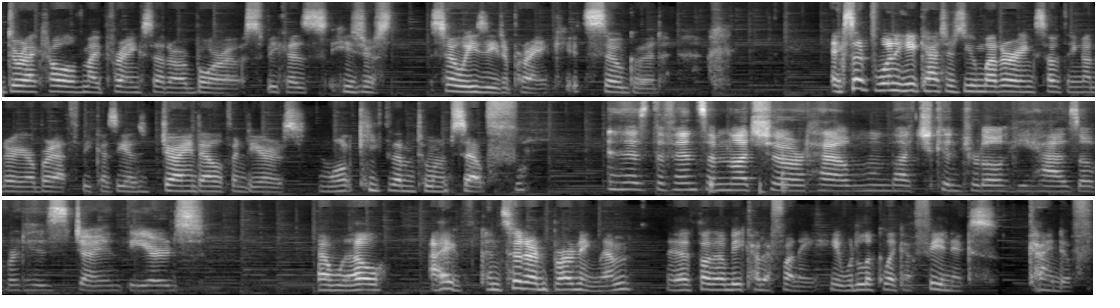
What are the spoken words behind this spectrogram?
direct all of my pranks at Arboros because he's just so easy to prank. It's so good. Except when he catches you muttering something under your breath because he has giant elephant ears and won't keep them to himself. In his defense, I'm not sure how much control he has over his giant ears. Uh, well, I've considered burning them. I thought that'd be kind of funny. He would look like a phoenix, kind of.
